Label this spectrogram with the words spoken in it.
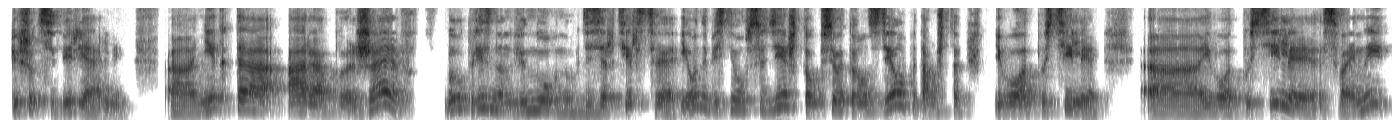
пишут себе реалии. А, некто Араб Жаев был признан виновным в дезертирстве, и он объяснил в суде, что все это он сделал, потому что его отпустили, э, его отпустили с войны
